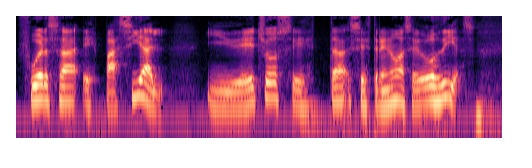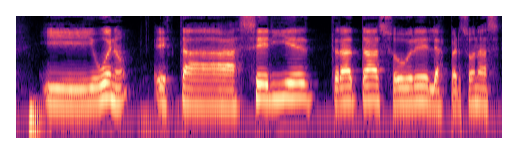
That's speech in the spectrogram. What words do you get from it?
Fuerza Espacial y de hecho se, está, se estrenó hace dos días. Y bueno, esta serie trata sobre las personas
